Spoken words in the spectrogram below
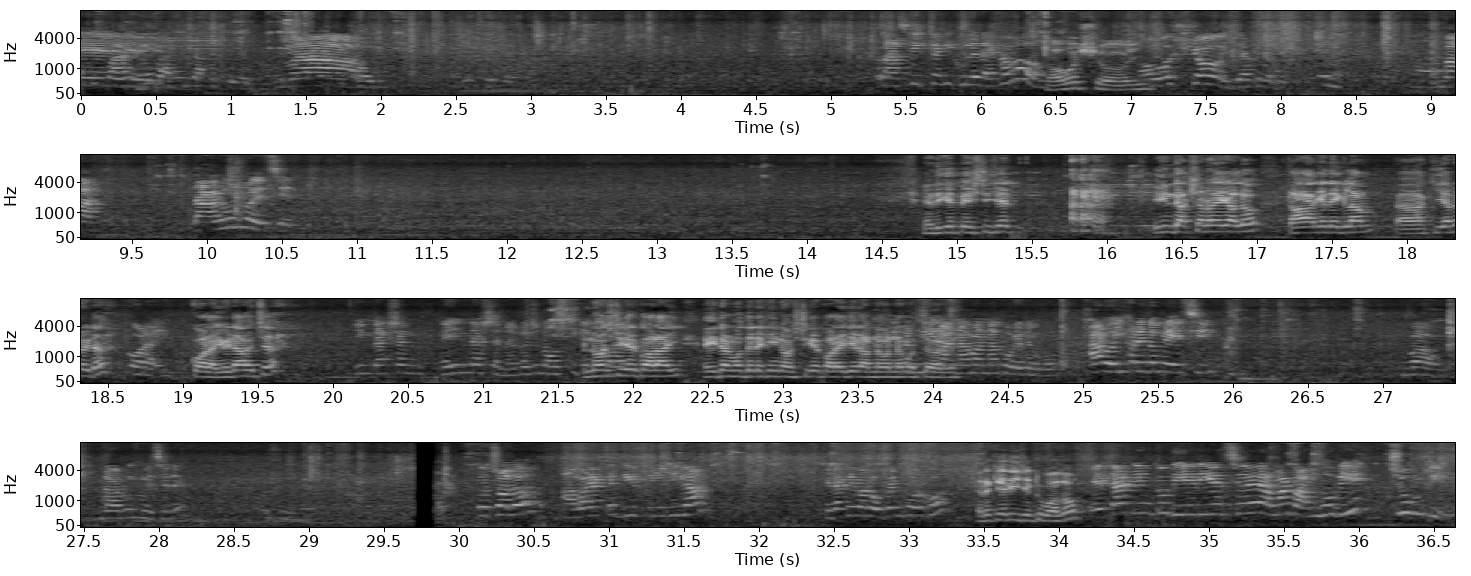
প্লাস্টিকটা কি খুলে দেখাবো? অবশ্যই। অবশ্যই বাহ দারুণ হয়েছে। এদিকে পেস্টিজের ইন্ডাকশন হয়ে গেল। তার আগে দেখলাম কি জানো এটা? কড়াই। এটা হচ্ছে? ননস্টিকের কড়াই। এইটার মধ্যে দেখি ননস্টিকের কড়াই দিয়ে রান্না বান্না করতে পারি রান্না করে নেব। আর ওইখানে তো পেয়েছি। ওয়াও দারুণ হয়েছে রে। তো চলো আবার একটা গিফট নিয়ে নিলাম। এটাকে এবার ওপেন করব। এটা কে দিয়েছে একটু বলো? এটা কিন্তু দিয়ে দিয়েছে আমার বান্ধবী চুমকি।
